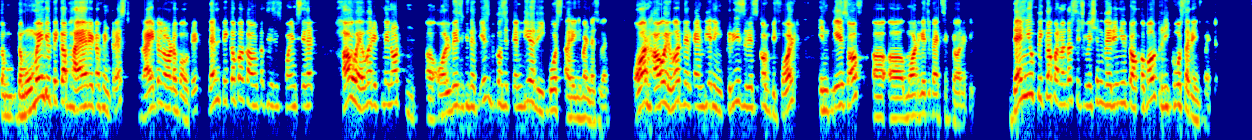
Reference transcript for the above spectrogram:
so the moment you pick up higher rate of interest write a lot about it then pick up a counter thesis point say that however it may not uh, always be the case because it can be a recourse arrangement as well or however there can be an increased risk of default in case of uh, uh, mortgage backed security then you pick up another situation wherein you talk about recourse arrangement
